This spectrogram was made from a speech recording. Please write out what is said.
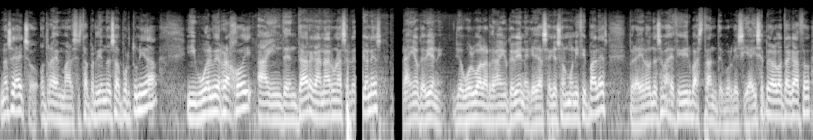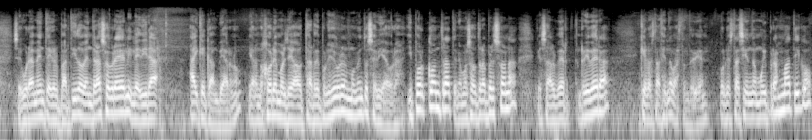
No se ha hecho, otra vez más, se está perdiendo esa oportunidad y vuelve Rajoy a intentar ganar unas elecciones el año que viene. Yo vuelvo a hablar del año que viene, que ya sé que son municipales, pero ahí es donde se va a decidir bastante, porque si ahí se pega el batacazo, seguramente que el partido vendrá sobre él y le dirá, hay que cambiar, ¿no? Y a lo mejor hemos llegado tarde, porque yo creo que el momento sería ahora. Y por contra, tenemos a otra persona, que es Albert Rivera, que lo está haciendo bastante bien, porque está siendo muy pragmático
